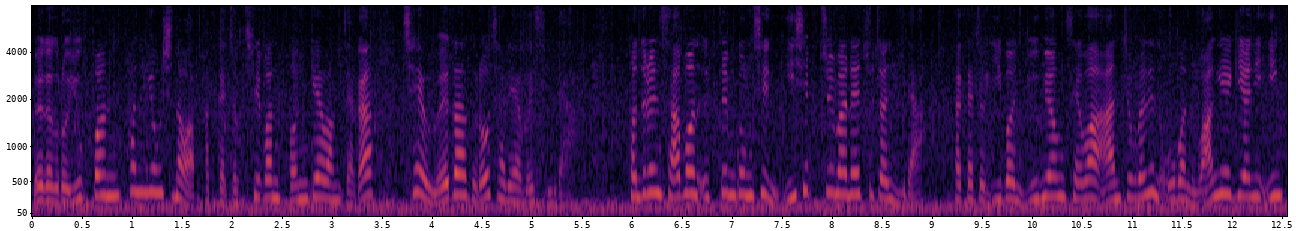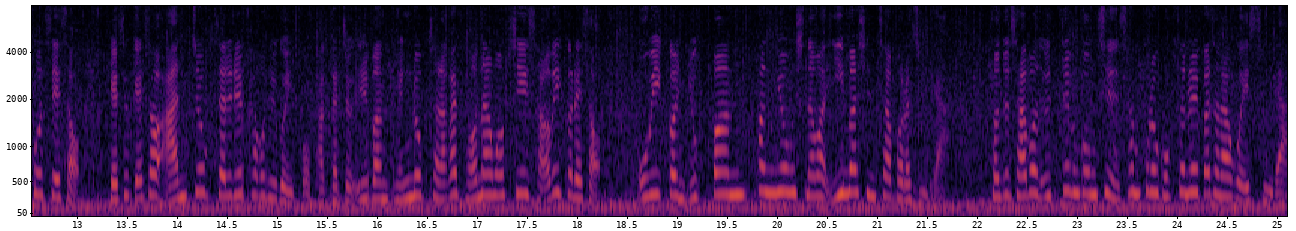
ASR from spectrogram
외곽으로 6번 황용신화와 바깥쪽 7번 번개왕자가 최외곽으로 자리하고 있습니다. 선두는 4번 으뜸공신 20주 만에 출전입니다. 바깥쪽 2번 유명세와 안쪽으로는 5번 왕의기안이 인코스에서 계속해서 안쪽 자리를 파고들고 있고 바깥쪽 1번 백록천하가 변함없이 4위권에서 5위권 6번 황용신화와 이마신차 벌어집니다. 선두 4번 으뜸공신 3km 곡선을 빠져나오고 있습니다.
